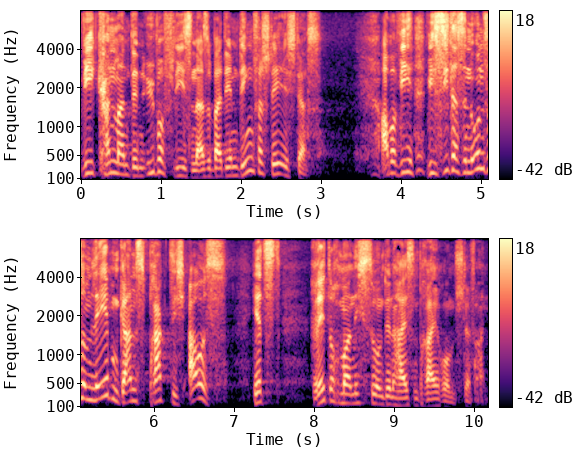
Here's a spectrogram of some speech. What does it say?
wie kann man denn überfließen? Also bei dem Ding verstehe ich das. Aber wie, wie sieht das in unserem Leben ganz praktisch aus? Jetzt red doch mal nicht so um den heißen Brei rum, Stefan.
